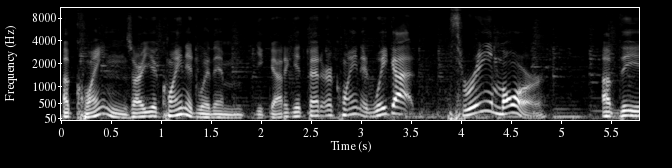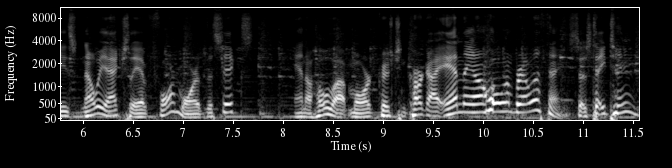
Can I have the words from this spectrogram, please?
acquaintance. Are you acquainted with him? You got to get better acquainted. We got three more of these. No, we actually have four more of the six, and a whole lot more Christian car guy and the whole umbrella thing. So stay tuned.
